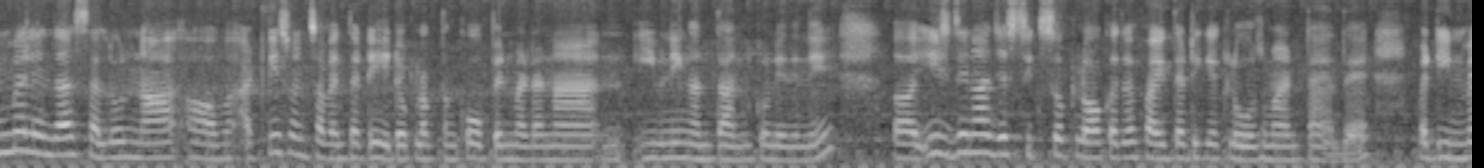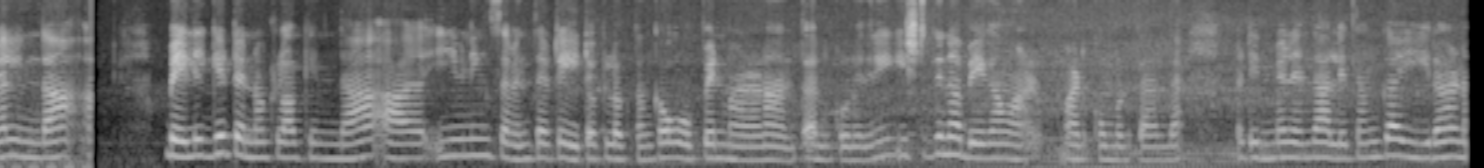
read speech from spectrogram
ಇನ್ಮೇಲಿಂದ ಸಲೂನ್ನ ಅಟ್ಲೀಸ್ಟ್ ಒಂದು ಸೆವೆನ್ ತರ್ಟಿ ಏಯ್ಟ್ ಓ ಕ್ಲಾಕ್ ತನಕ ಓಪನ್ ಮಾಡೋಣ ಈವ್ನಿಂಗ್ ಅಂತ ಅಂದ್ಕೊಂಡಿದ್ದೀನಿ ಇಷ್ಟು ದಿನ ಜಸ್ಟ್ ಸಿಕ್ಸ್ ಓ ಕ್ಲಾಕ್ ಅಥವಾ ಫೈವ್ ತರ್ಟಿಗೆ ಕ್ಲೋಸ್ ಮಾಡ್ತಾ ಇದ್ದೆ. ಬಟ್ ಇನ್ಮೇಲಿಂದ ಬೆಳಿಗ್ಗೆ ಟೆನ್ ಓ ಕ್ಲಾಕಿಂದ evening seven thirty eight o'clock ತನಕ ಓಪನ್ ಮಾಡೋಣ ಅಂತ ಅಂದ್ಕೊಂಡಿದ್ದೀನಿ ಇಷ್ಟು ದಿನ ಬೇಗ ಮಾಡಿ ಮಾಡ್ಕೊಂಬಿಡ್ತಾ ಇದ್ದೆ ಬಟ್ ಇನ್ಮೇಲಿಂದ ಅಲ್ಲಿ ತನಕ ಇರೋಣ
